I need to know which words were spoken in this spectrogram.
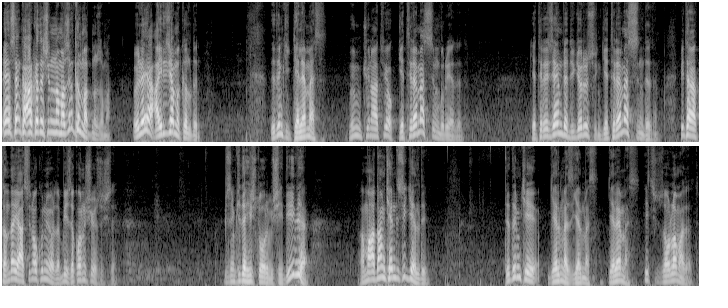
E sen arkadaşının namazını kılmadın o zaman. Öyle ya ayrıca mı kıldın? Dedim ki gelemez. Mümkünatı yok. Getiremezsin buraya dedim. Getireceğim dedi görürsün. Getiremezsin dedim. Bir taraftan da Yasin okunuyor da biz de konuşuyoruz işte. Bizimki de hiç doğru bir şey değil ya. Ama adam kendisi geldi. Dedim ki gelmez gelmez. Gelemez. Hiç zorlama dedim.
